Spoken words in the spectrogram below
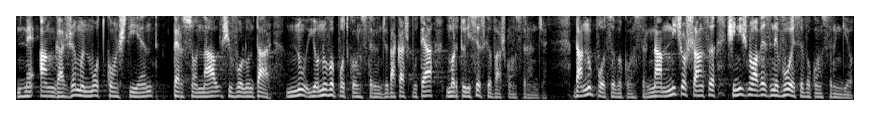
ne angajăm în mod conștient, personal și voluntar. Nu, eu nu vă pot constrânge. Dacă aș putea, mărturisesc că v-aș constrânge. Dar nu pot să vă constrâng. N-am nicio șansă și nici nu aveți nevoie să vă constrâng eu.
